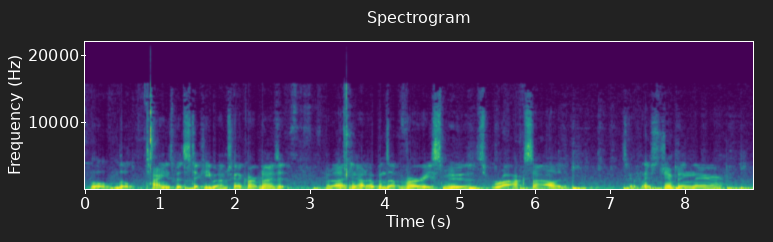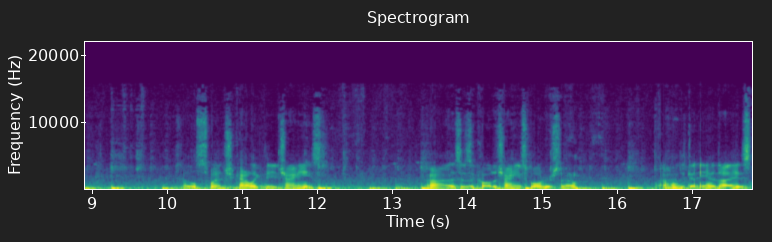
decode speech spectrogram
Little, little tiniest bit sticky, but I'm just going to carbonize it. But uh, you know, it opens up very smooth. It's rock solid. It's got nice jimping there. Little switch, kind of like the Chinese. Uh, this is a, called a Chinese folder, so uh, it's got anodized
